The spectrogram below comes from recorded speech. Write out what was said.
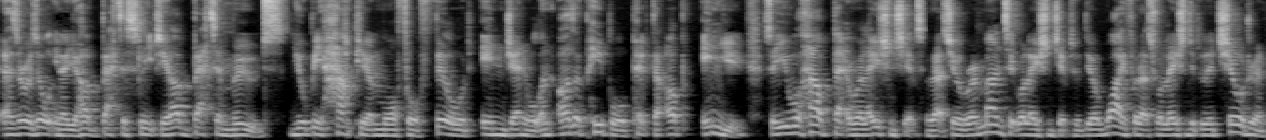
As a result, you know, you have better sleep, so you'll have better moods. You'll be happier and more fulfilled in general, and other people will pick that up in you. So you will have better relationships, whether that's your romantic relationships with your wife, whether that's relationships with your children.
